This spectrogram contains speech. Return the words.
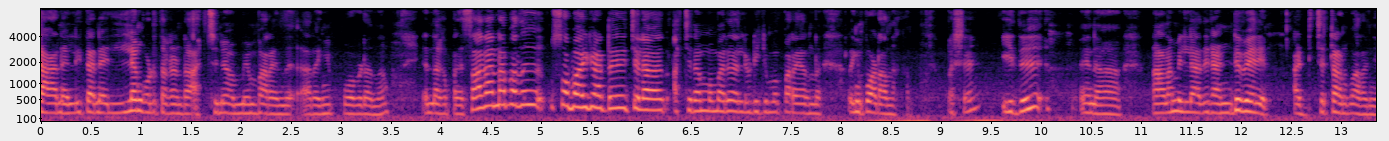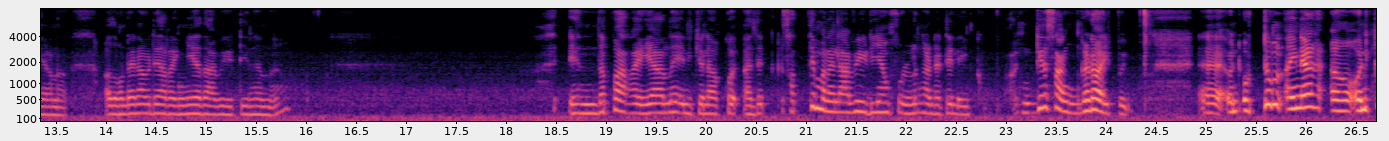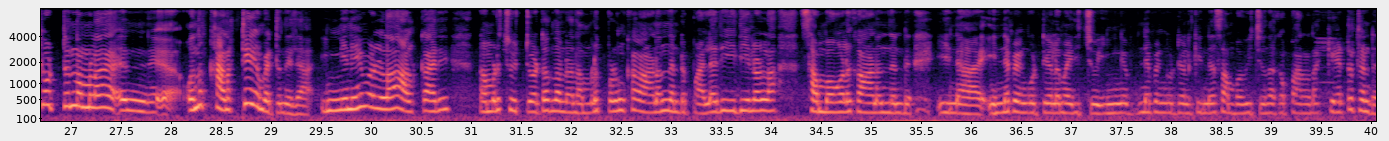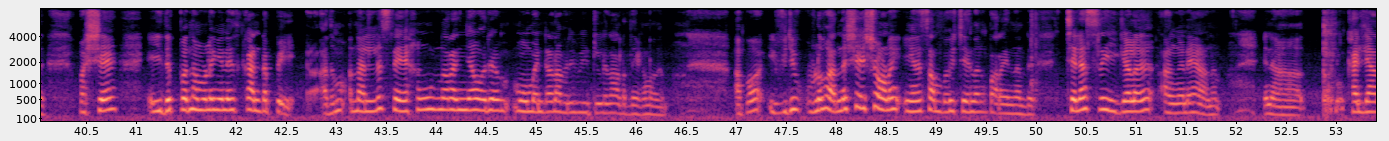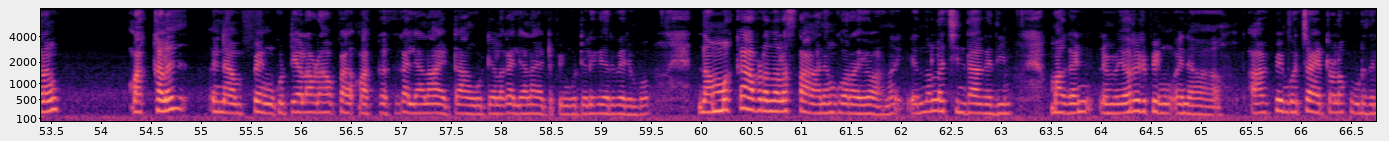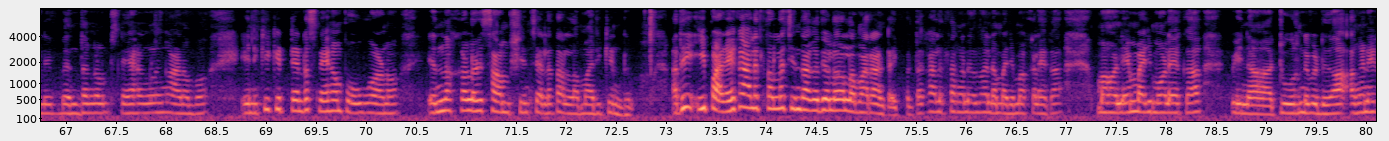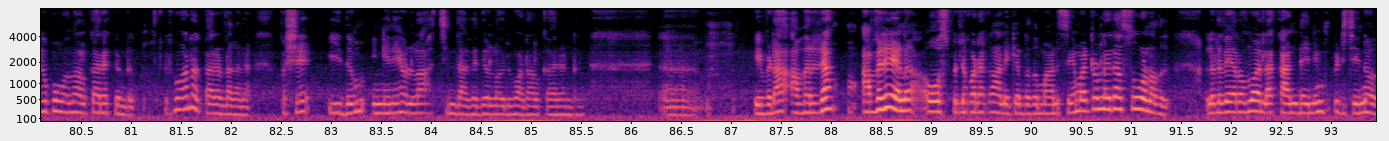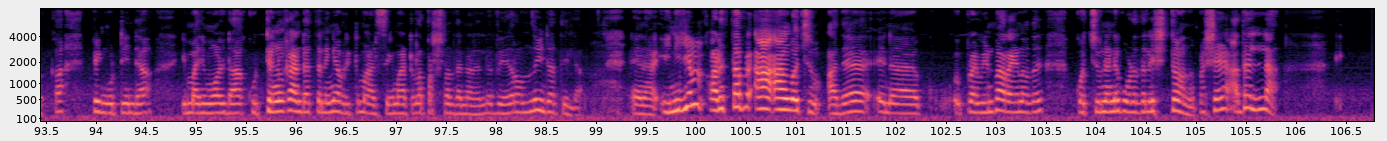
ചാനലിൽ തന്നെ എല്ലാം കൊടുത്തിട്ടുണ്ട്. അച്ഛനും അമ്മയും പറയുന്നത് ഇറങ്ങിപ്പോവിടെന്ന് എന്നൊക്കെ പറയും. സാധാരണ അപ്പോൾ അത് സ്വാഭാവികമായിട്ട് ചില അച്ഛനമ്മമാർ തല്ലുപിടിക്കുമ്പോൾ പറയാറുണ്ട് ഇറങ്ങിപ്പോടാന്നൊക്കെ. പക്ഷേ ഇത് എന്നാ നാണമില്ലാതെ രണ്ടുപേരെയും അടിച്ചിട്ടാണ് പറഞ്ഞാണ് അതുകൊണ്ട് തന്നെ അവർ ഇറങ്ങിയത് ആ വീട്ടിൽ നിന്ന്. എന്താ പറയാന്ന് എനിക്കല്ല അത് സത്യം പറഞ്ഞാൽ ആ വീഡിയോ ഞാൻ ഫുള്ളും കണ്ടിട്ടില്ല. എനിക്ക് ഭയങ്കര സങ്കടമായിപ്പോയി ഒട്ടും അതിനെ എനിക്ക് ഒട്ടും നമ്മളെ ഒന്ന് കണക്ട് ചെയ്യാൻ പറ്റുന്നില്ല. ഇങ്ങനെയുമുള്ള ആൾക്കാർ നമ്മുടെ ചുറ്റുവട്ടം നമ്മളിപ്പോഴും കാണുന്നുണ്ട്. പല രീതിയിലുള്ള സംഭവങ്ങൾ കാണുന്നുണ്ട്. ഇന്ന ഇന്ന പെൺകുട്ടികൾ മരിച്ചു. ഇന്ന പെൺകുട്ടികൾക്ക് ഇന്ന സംഭവിച്ചു എന്നൊക്കെ പറയണ കേട്ടിട്ടുണ്ട്. പക്ഷേ ഇതിപ്പോൾ നമ്മളിങ്ങനെ കണ്ടപ്പേ അതും നല്ല സ്നേഹം നിറഞ്ഞ ഒരു മൂമെന്റാണ് അവർ വീട്ടിൽ നടന്നേക്കണത്. അപ്പോൾ ഇവർ ഇവൾ വന്ന ശേഷമാണ് ഇങ്ങനെ സംഭവിച്ചതെന്നൊക്കെ പറയുന്നുണ്ട്. ചില സ്ത്രീകൾ അങ്ങനെയാണ്. പിന്നെ കല്യാണം മക്കൾ പിന്നെ പെൺകുട്ടികൾ അവിടെ മക്കൾക്ക് കല്യാണമായിട്ട് ആൺകുട്ടികളെ കല്യാണമായിട്ട് പെൺകുട്ടികൾ കയറി വരുമ്പോൾ നമുക്ക് അവിടെ നിന്നുള്ള സ്ഥാനം കുറയുവാണ് എന്നുള്ള ചിന്താഗതിയും മകൻ വേറൊരു പെൺ പിന്നെ ആ പെങ്കൊച്ചായിട്ടുള്ള കൂടുതൽ ബന്ധങ്ങളും സ്നേഹങ്ങളും കാണുമ്പോൾ എനിക്ക് കിട്ടേണ്ട സ്നേഹം പോവുകയാണോ എന്നൊക്കെ ഉള്ളൊരു സംശയം ചില തള്ളമാർക്കുണ്ട് അത് ഈ പഴയ കാലത്തുള്ള ചിന്താഗതിയുള്ള തള്ളമാരാണ്. ഇപ്പോഴത്തെ കാലത്ത് അങ്ങനെയൊന്നുമല്ല മരുമക്കളെയൊക്കെ മോനെയും മരുമോളെയൊക്കെ പിന്നെ ടൂറിന് വിടുക അങ്ങനെയൊക്കെ പോകുന്ന ആൾക്കാരൊക്കെ ഉണ്ട്. ഒരുപാട് ആൾക്കാരുണ്ട് അങ്ങനെ. പക്ഷേ ഇതും ഇങ്ങനെയുള്ള ചിന്താഗതിയുള്ള ഒരുപാട് ആൾക്കാരുണ്ട്. ഇവിടെ അവരുടെ അവരെയാണ് ഹോസ്പിറ്റലിൽ കൂടെ കാണിക്കേണ്ടത്. മാനസികമായിട്ടുള്ള ഒരു അസുഖമാണത്. അല്ലാതെ വേറെ ഒന്നുമല്ല കണ്ടതിനും പിടിച്ചതിനും ഒക്കെ പെൺകുട്ടീന്റെ ഈ മരുമോളുടെ കുറ്റങ്ങൾ കണ്ടെത്തണമെങ്കിൽ അവർക്ക് മാനസികമായിട്ടുള്ള പ്രശ്നം തന്നെയാണ്. അല്ലാതെ വേറെ ഒന്നും ഇതിന്റെ അകത്തില്ല ഇനിയും അടുത്ത പെ- ആ ആൺകൊച്ചും അത് പ്രവീൺ പറയണത് കൊച്ചുനാണ് കൂടുതൽ ഇഷ്ടമാണ്. പക്ഷേ അതല്ല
